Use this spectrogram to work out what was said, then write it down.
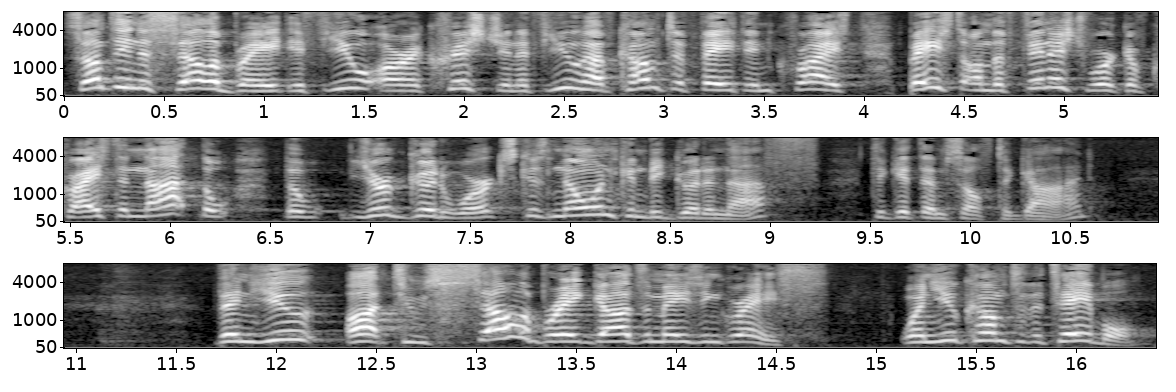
Something to celebrate if you are a Christian, if you have come to faith in Christ based on the finished work of Christ and not the, the, your good works, because no one can be good enough to get themselves to God, then you ought to celebrate God's amazing grace. When you come to the table,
